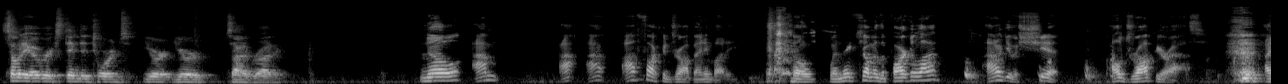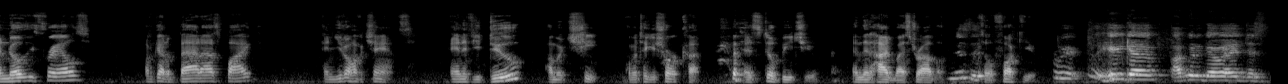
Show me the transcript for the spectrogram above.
somebody overextended towards your your side of riding? No, I'm. I, I I'll fucking drop anybody. So when they come in the parking lot, I don't give a shit. I'll drop your ass. I know these trails. I've got a badass bike, and you don't have a chance. And if you do, I'm gonna cheat. I'm gonna take a shortcut and still beat you, and then hide my Strava. Is it- So fuck you. Here you go. I'm going to go ahead and just.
